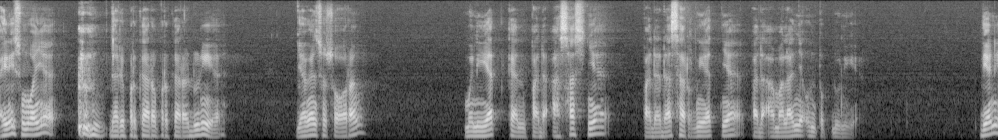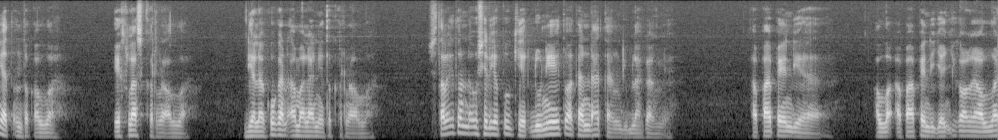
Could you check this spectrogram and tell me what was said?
Nah, ini semuanya dari perkara-perkara dunia. Jangan seseorang meniatkan pada asasnya, pada dasar niatnya, pada amalannya untuk dunia. Dia niat untuk Allah, ikhlas karena Allah. Dia lakukan amalan itu karena Allah. Setelah itu tidak usah dia pikir, dunia itu akan datang di belakangnya. Apa-apa yang dia Allah apa-apa yang dijanjikan oleh Allah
